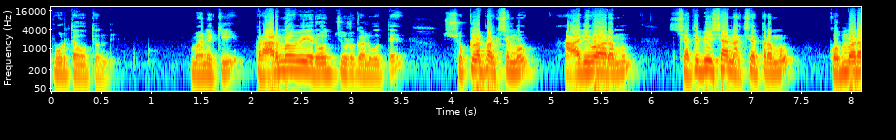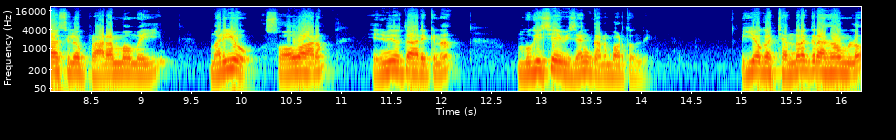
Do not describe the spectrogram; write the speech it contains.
పూర్తవుతుంది. మనకి ప్రారంభమయ్యే రోజు చూడగలిగితే శుక్లపక్షము ఆదివారము శతభిష నక్షత్రము కుంభరాశిలో ప్రారంభమయ్యి మరియు సోమవారం ఎనిమిదో తారీఖున ముగిసే విషయం కనబడుతుంది. ఈ యొక్క చంద్రగ్రహంలో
